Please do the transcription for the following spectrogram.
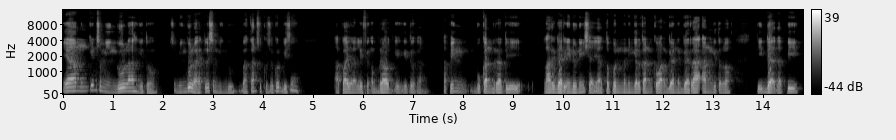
Ya mungkin seminggu lah gitu, seminggu lah, at least seminggu. Bahkan syukur-syukur bisa apa ya living abroad kayak gitu kan tapi bukan berarti lari dari Indonesia ya ataupun meninggalkan kewarganegaraan gitu loh tidak tapi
